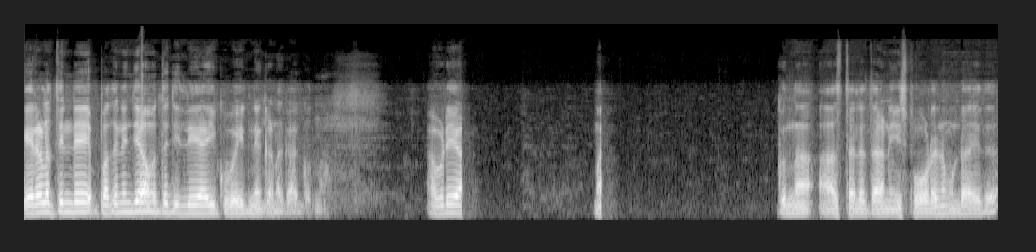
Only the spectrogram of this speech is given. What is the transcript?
കേരളത്തിന്റെ പതിനഞ്ചാമത്തെ ജില്ലയായി കുവൈറ്റിനെ കണക്കാക്കുന്നു. അവിടെയാണ് ആ സ്ഥലത്താണ് ഈ സ്ഫോടനം ഉണ്ടായത്.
